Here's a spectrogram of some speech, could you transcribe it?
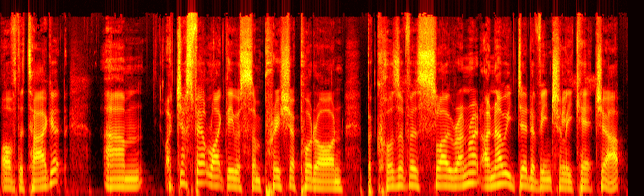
of the target. Um, I just felt like there was some pressure put on because of his slow run rate. I know he did eventually catch up.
